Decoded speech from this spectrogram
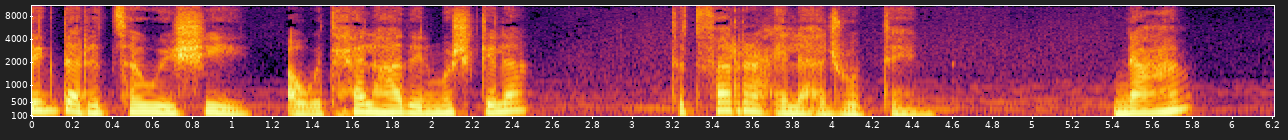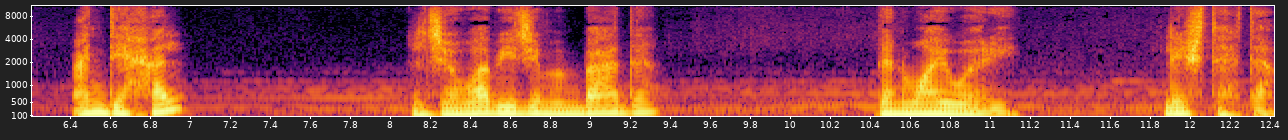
تقدر تسوي شيء أو تحل هذه المشكلة تتفرع إلى أجوبتين. نعم عندي حل. الجواب يجي من بعده. Then why worry ليش تهتم؟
